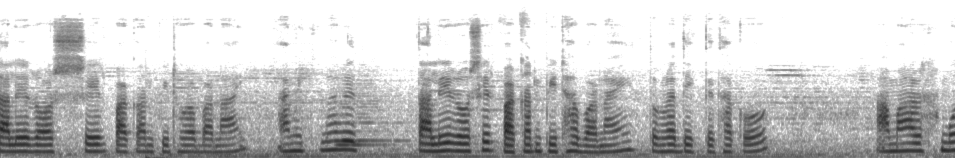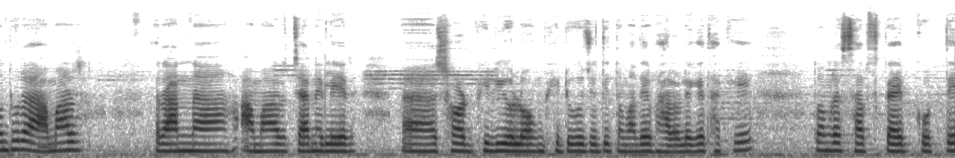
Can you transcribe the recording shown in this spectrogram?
তালের রসের পাকান পিঠা বানাই। আমি কীভাবে তালের রসের পাকান পিঠা বানাই, তোমরা দেখতে থাকো। আমার বন্ধুরা, আমার রান্না, আমার চ্যানেলের শর্ট ভিডিও, লং ভিডিও যদি তোমাদের ভালো লেগে থাকে, তোমরা সাবস্ক্রাইব করতে,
